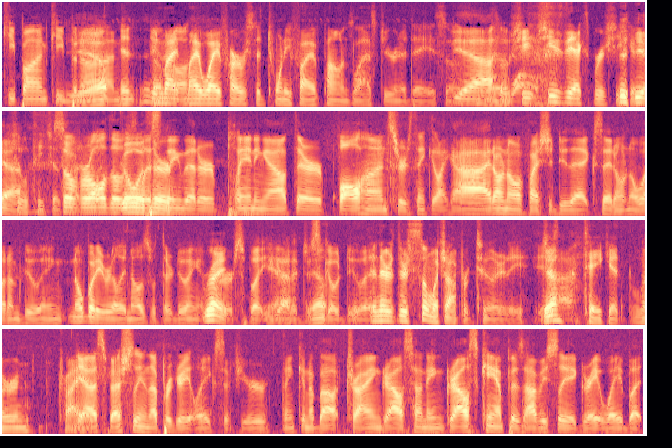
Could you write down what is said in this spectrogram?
keep on keeping Yeah. on. and, and my, my wife harvested 25 pounds last year in a day. So Yeah. so she she's the expert. She can Yeah. she'll teach us. so how for all those Go with her. listening that are planning out their fall hunts or thinking like, ah, I don't know if I should do that because I don't know what I'm doing. Nobody really knows what they're doing at Right. first, but you Yeah. got to just Yep. go do it. and there's there's so much opportunity. Yeah. Just take it, learn, try yeah, it. especially in the Upper Great Lakes, if you're thinking about trying grouse hunting, grouse camp is obviously a great way. But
